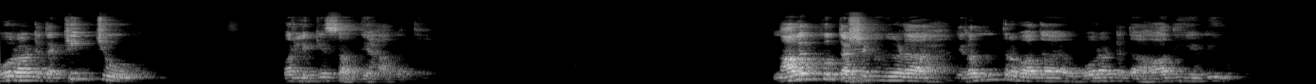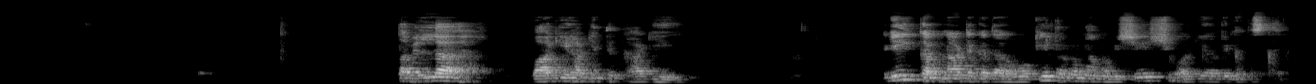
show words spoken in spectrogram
ಹೋರಾಟದ ಕಿಚ್ಚು ಬರಲಿಕ್ಕೆ ಸಾಧ್ಯ ಆಗತ್ತೆ. ನಾಲ್ಕು ದಶಕಗಳ ನಿರಂತರವಾದ ಹೋರಾಟದ ಹಾದಿಯಲ್ಲಿ ತಾವೆಲ್ಲ ಭಾಗಿಯಾಗಿದ್ದಕ್ಕಾಗಿ ಇಡೀ ಕರ್ನಾಟಕದ ವಕೀಲರನ್ನು ನಾನು ವಿಶೇಷವಾಗಿ ಅಭಿನಂದಿಸ್ತೇನೆ.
